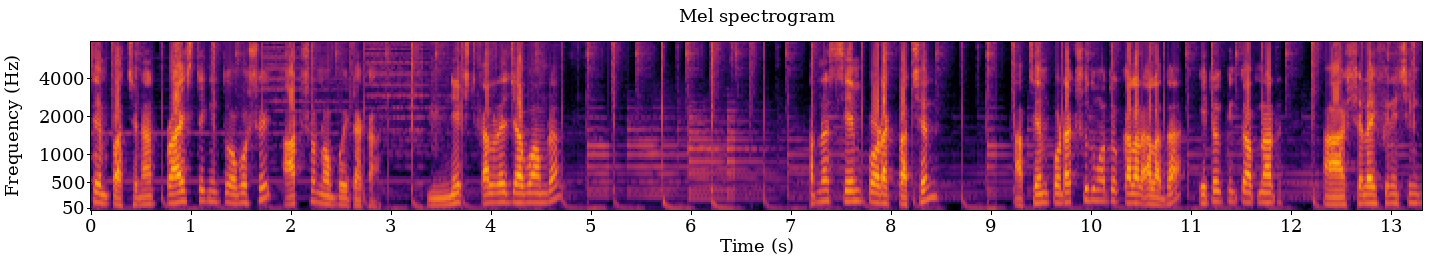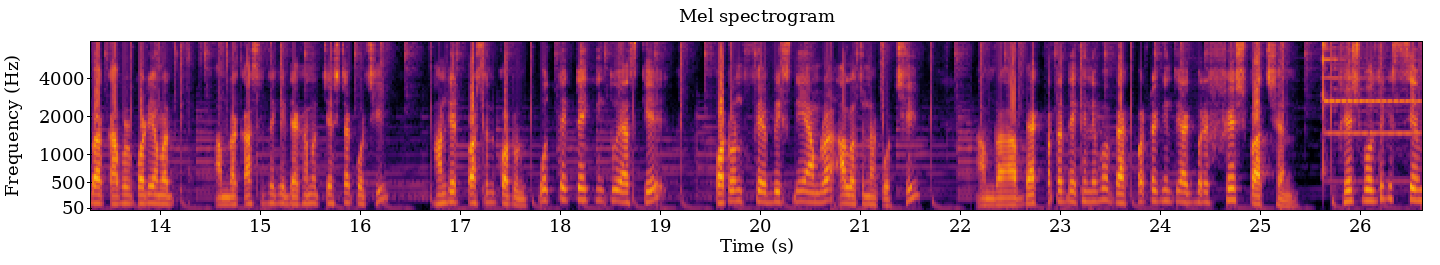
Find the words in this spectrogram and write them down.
সেম পাচ্ছেন আর প্রাইসটা কিন্তু অবশ্যই আটশো নব্বই টাকা। নেক্সট কালারে যাব আমরা। আপনার সেম প্রোডাক্ট পাচ্ছেন। আর সেম প্রোডাক্ট শুধুমাত্র কালার আলাদা। এটাও কিন্তু আপনার সেলাই ফিনিশিং বা কাপড় পরি আমরা আমরা কাছে থেকে দেখানোর চেষ্টা করছি। হান্ড্রেড পার্সেন্ট কটন প্রত্যেকটাই কিন্তু আজকে কটন ফেব্রিক্স নিয়ে আমরা আলোচনা করছি। আমরা ব্যাকপার্টটা দেখে নেব। ব্যাকপার্টটা কিন্তু একবারে ফ্রেশ পাচ্ছেন। ফ্রেশ বলতে কি সেম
